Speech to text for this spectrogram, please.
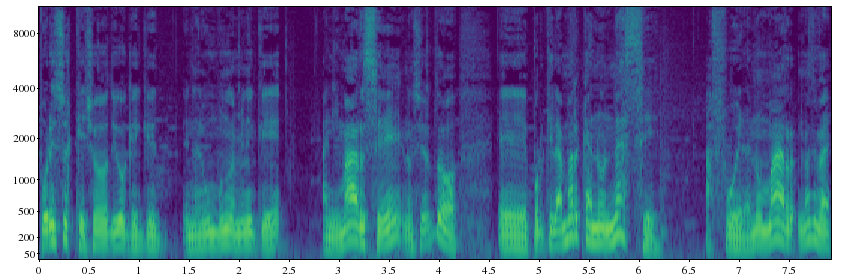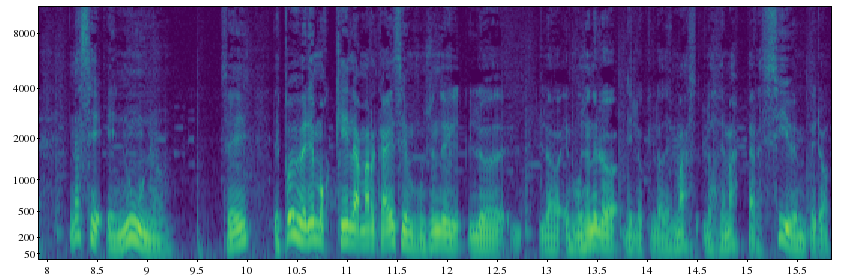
por eso es que yo digo que, hay que en algún punto también hay que animarse, ¿no es cierto? Eh, porque la marca no nace afuera, no, mar, no nace en uno. ¿sí? Después veremos qué la marca es en función de lo, en función de lo, de lo que los demás, los demás perciben, pero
